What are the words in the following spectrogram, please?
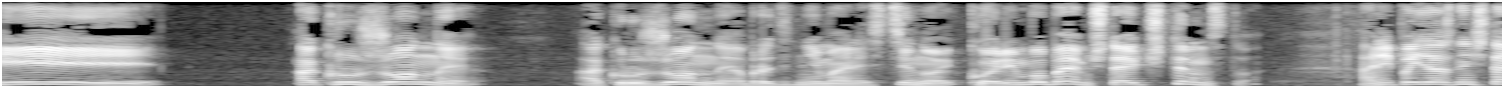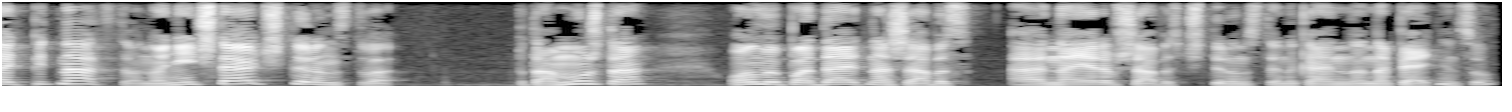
И окруженные, окруженные, обратите внимание, стеной, Корим Бабаем читают 14 Они, по идее, должны читать 15 но они читают 14 Потому что он выпадает на шабас, э, на Эрев шабас, 14 на, на, на пятницу.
